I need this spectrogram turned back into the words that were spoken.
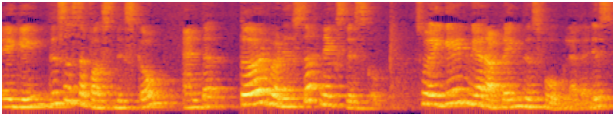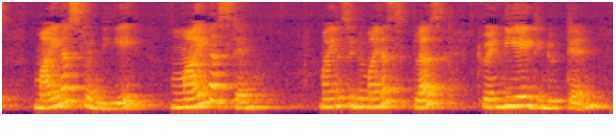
Again, this is the first discount and the third one is the next discount. So again, we are applying this formula that is minus 28 minus 10 minus into minus plus 28 into 10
